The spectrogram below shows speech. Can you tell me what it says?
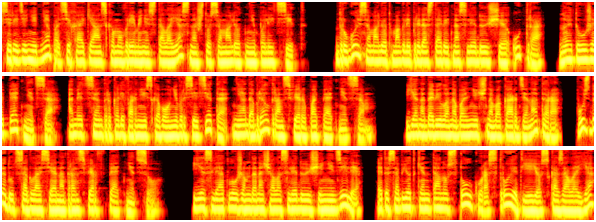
К середине дня по Тихоокеанскому времени стало ясно, что самолет не полетит. Другой самолет могли предоставить на следующее утро, но это уже пятница, а медцентр Калифорнийского университета не одобрял трансферы по пятницам. Я надавила на больничного координатора, пусть дадут согласие на трансфер в пятницу. Если отложим до начала следующей недели, это собьет Кентану с толку, расстроит ее, сказала я,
